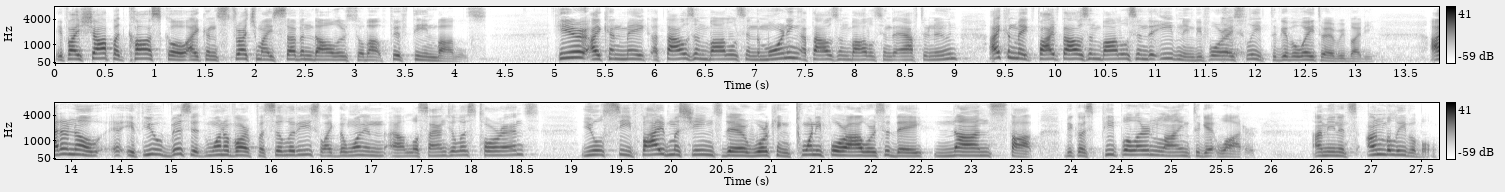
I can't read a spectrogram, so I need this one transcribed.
If I shop at Costco, I can stretch my $7 to about 15 bottles. Here I can make 1,000 bottles in the morning, 1,000 bottles in the afternoon. I can make 5,000 bottles in the evening before I sleep to give away to everybody. I don't know, if you visit one of our facilities, like the one in uh, Los Angeles, Torrance, you'll see five machines there working 24 hours a day, non-stop, because people are in line to get water. I mean, it's unbelievable.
